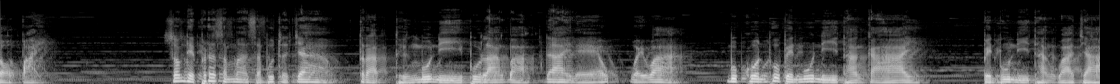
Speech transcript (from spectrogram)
ต่อไป สมเด็จพระสัมมาสัมพุทธเจ้าตรัสถึงมุนีผู้ล้างบาปได้แล้ว ไว้ว่า บุคคลผู้เป็นมุนีทางกาย เป็นมุนีทางวาจา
